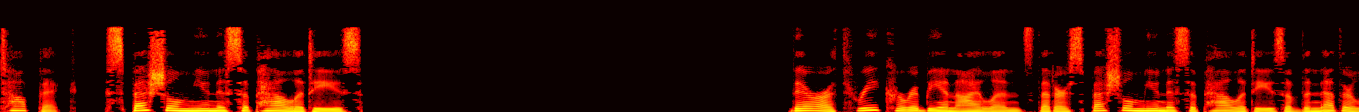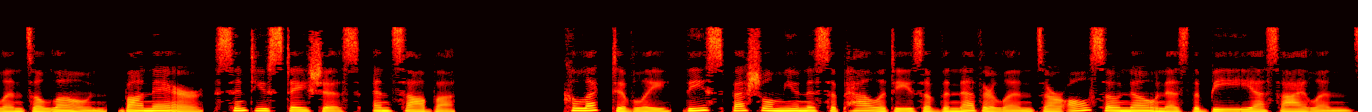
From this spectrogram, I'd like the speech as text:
Topic: Special municipalities. There are three Caribbean islands that are special municipalities of the Netherlands alone, Bonaire, Sint Eustatius, and Saba. Collectively, these special municipalities of the Netherlands are also known as the BES Islands.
